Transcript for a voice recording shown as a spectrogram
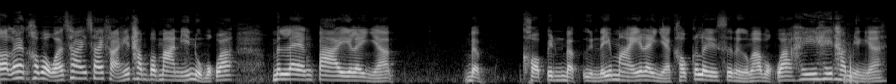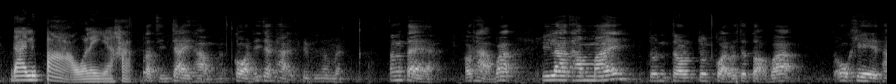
ตอนแรกเขาบอกว่าใช่ใช่ค่ะให้ทำประมาณนี้หนูบอกว่ามันแรงไปอะไรอย่างเงี้ยแบบขอเป็นแบบอื่นได้ไหมอะไรอย่างเงี้ยเขาก็เลยเสนอมาบอกว่าให้ให้ทำอย่างเงี้ยได้หรือเปล่าอะไรอย่างเงี้ยค่ะ ตัดสินใจทำก่อนที่จะถ่ายคลิปที่ทำไมตั้งแต่เขาถามว่า ลีลาทำไหมจนจนจนกว่าเราจะตอบว่า โอเคท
